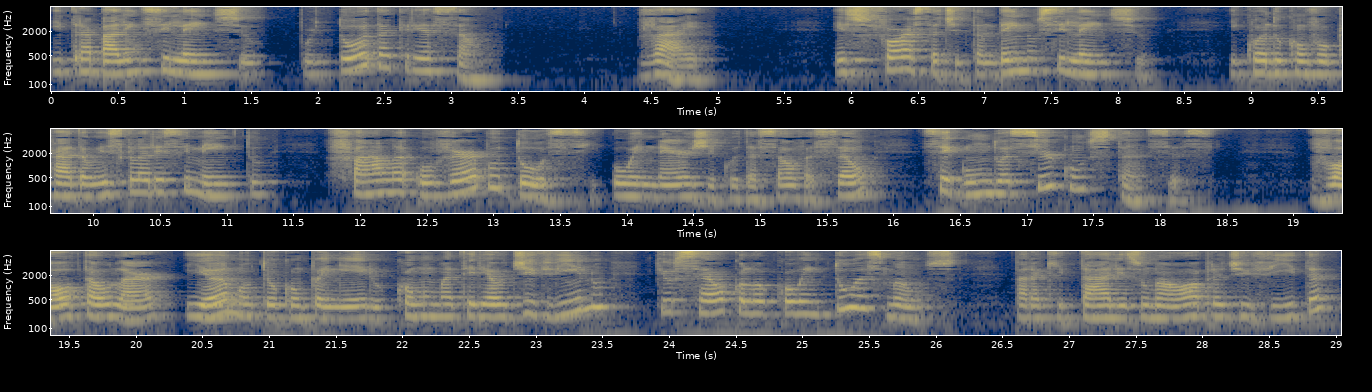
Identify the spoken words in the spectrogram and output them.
e trabalha em silêncio por toda a criação. Vai, esforça-te também no silêncio, e quando convocada ao esclarecimento, fala o verbo doce ou enérgico da salvação segundo as circunstâncias. Volta ao lar e ama o teu companheiro como material divino que o céu colocou em tuas mãos, para que tales uma obra de vida,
